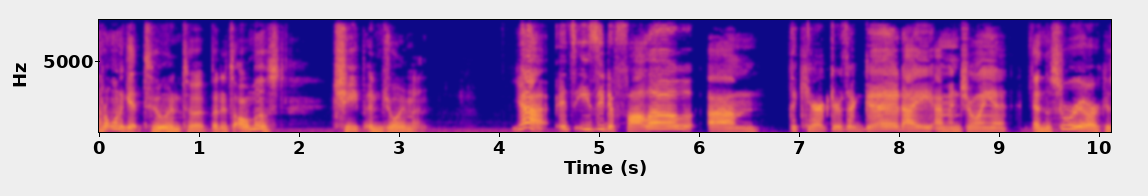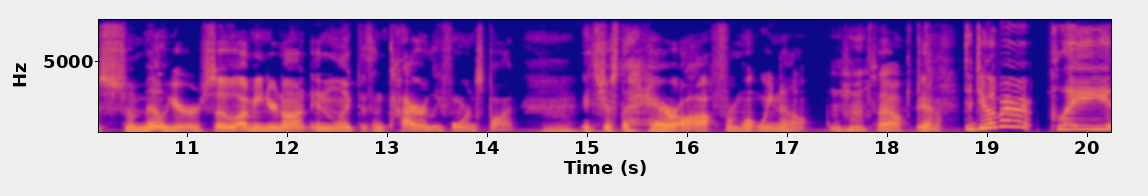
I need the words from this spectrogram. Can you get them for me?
I don't want to get too into it, but it's almost cheap enjoyment. Yeah, it's easy to follow. Um, the characters are good. I I'm enjoying it. and the story arc is familiar so i mean you're not in like this entirely foreign spot it's just a hair off from what we know hmm so yeah Did you ever play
